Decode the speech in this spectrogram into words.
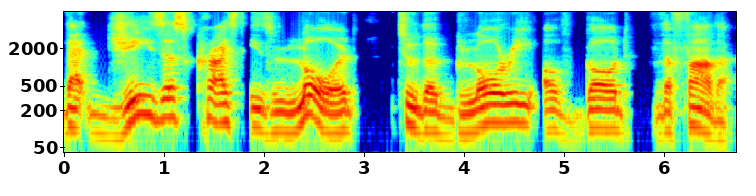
that Jesus Christ is Lord to the glory of God the Father.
